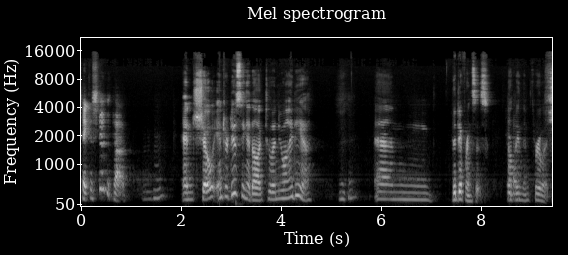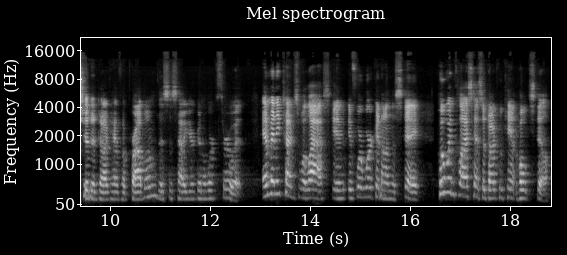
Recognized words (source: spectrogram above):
take a student dog. Mm-hmm. And show introducing a dog to a new idea Mhm. and the differences, helping them through it. Should a dog have a problem, this is how you're going to work through it. And many times we'll ask if, if we're working on the stay, who in class has a dog who can't hold still?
